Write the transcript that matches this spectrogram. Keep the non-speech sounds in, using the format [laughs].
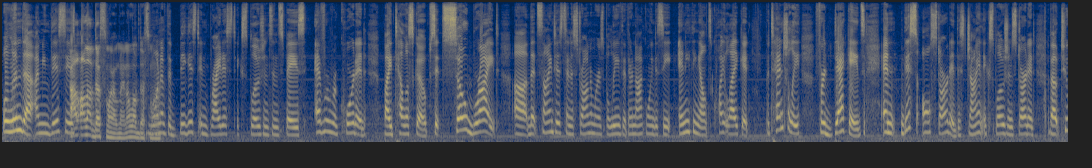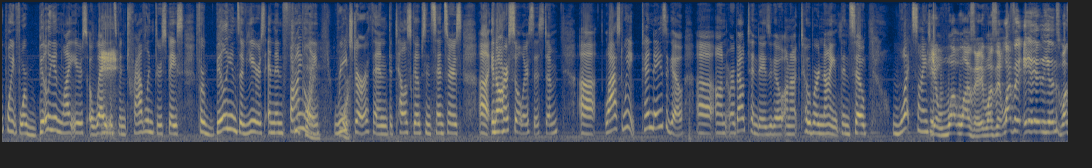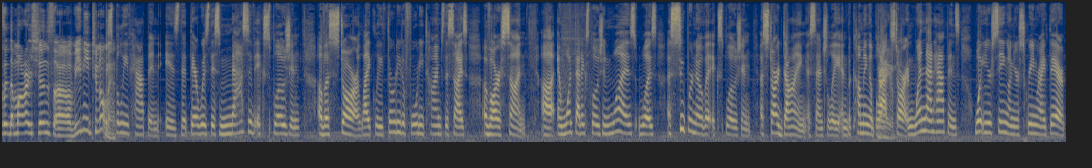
Well, Linda, I mean, this is I, I love that smile, man. I love that smile. one of the biggest and brightest explosions in space ever recorded by telescopes. It's so bright uh, that scientists and astronomers believe that they're not going to see anything else quite like it, potentially for decades. And this all started, this giant explosion started about 2.4 billion light years away. It's been traveling through space for billions of years and then finally 2.4. reached Earth and the telescopes and sensors uh, in our [laughs] solar system. Uh, last week, 10 days ago, uh, on or about 10 days ago, on October 9th. And so, what scientists Yo, what was it? Was it was it aliens? Was it the Martians? Uh, we need to know, man. believe happened is that there was this massive explosion of a star, likely 30 to 40 times the size of our sun. Uh, and what that explosion was, was a supernova explosion, a star dying essentially and becoming a black Damn. star. And when that happens, what you're seeing on your screen right there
